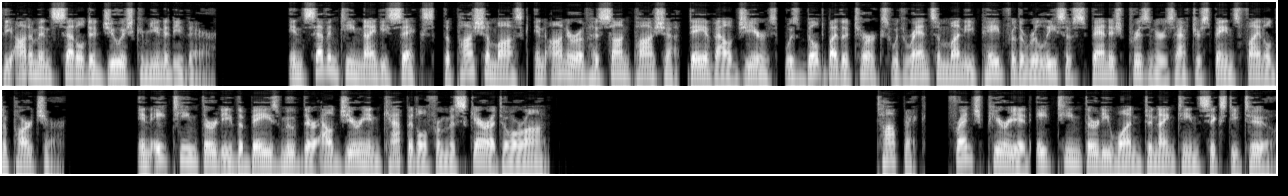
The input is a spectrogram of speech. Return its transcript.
the Ottomans settled a Jewish community there. In 1796, the Pasha Mosque in honor of Hassan Pasha, Dey of Algiers, was built by the Turks with ransom money paid for the release of Spanish prisoners after Spain's final departure. In 1830 the Beys moved their Algerian capital from Mascara to Oran. French period 1831 to 1962.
